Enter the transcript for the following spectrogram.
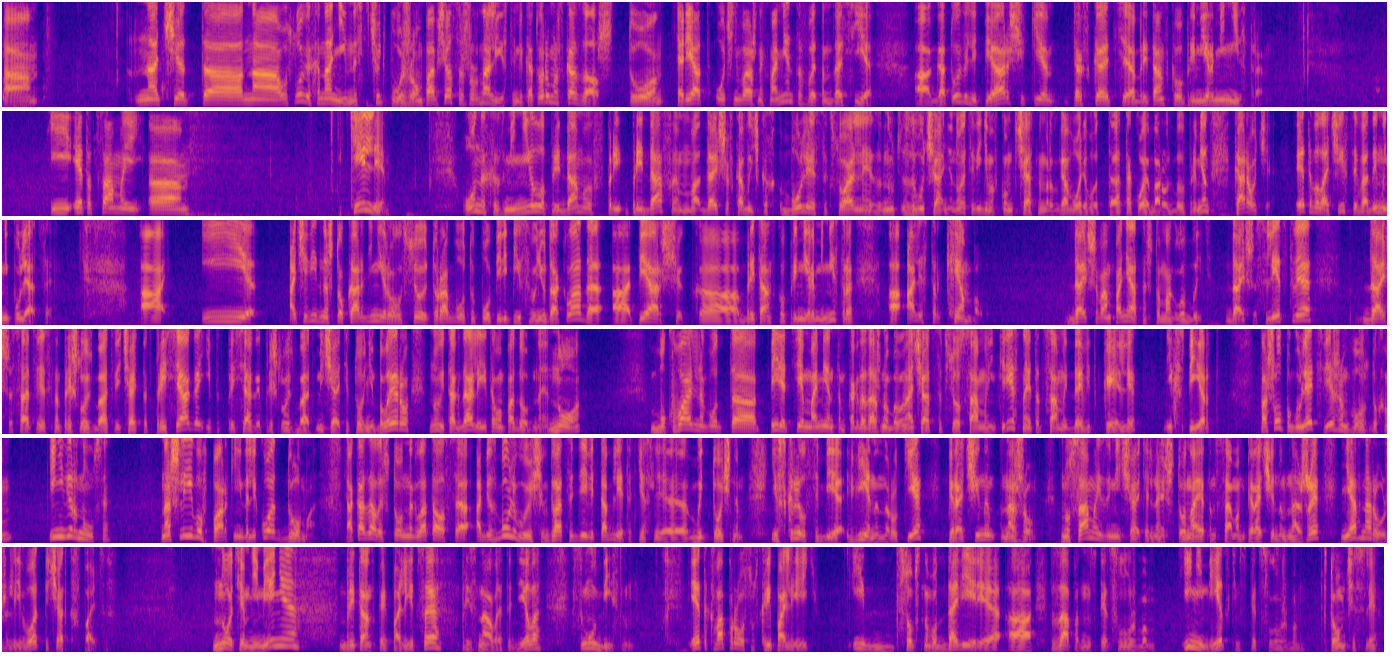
А, Значит, а, на условиях анонимности чуть позже он пообщался с журналистами, которым рассказал, что ряд очень важных моментов в этом досье а, готовили пиарщики, так сказать, британского премьер-министра – и этот самый э, Келли, он их изменил, придав, придав им, дальше в кавычках, более сексуальное звучание. Но это, видимо, в каком-то частном разговоре вот а, такой оборот был применен. Короче, это была чистой воды манипуляция. А, и Очевидно, что координировал всю эту работу по переписыванию доклада а пиарщик а, британского премьер-министра а, Алистер Кэмпбелл. Дальше вам понятно, что могло быть. Дальше следствие, Дальше, соответственно, пришлось бы отвечать под присягой, и под присягой пришлось бы отмечать и Тони Блэру, ну и так далее, и тому подобное. Но буквально вот а, перед тем моментом, когда должно было начаться все самое интересное, этот самый Дэвид Келли, эксперт, пошел погулять свежим воздухом и не вернулся. Нашли его в парке недалеко от дома. Оказалось, что он наглотался обезболивающих, 29 таблеток, если э, быть точным, и вскрыл себе вены на руке перочинным ножом. Но самое замечательное, что на этом самом перочинном ноже не обнаружили его отпечатков пальцев. Но, тем не менее, британская полиция признала это дело самоубийством. Это к вопросу Скрипалей и, собственно, вот доверия а, западным спецслужбам и немецким спецслужбам в том числе.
